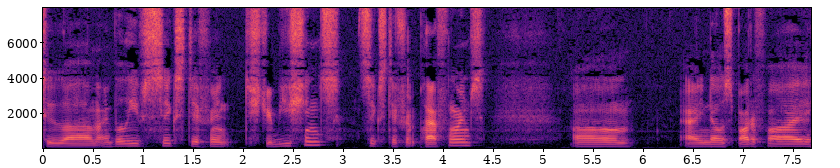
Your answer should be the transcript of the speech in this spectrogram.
to, um, I believe, six different distributions, six different platforms. Um, I know Spotify,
